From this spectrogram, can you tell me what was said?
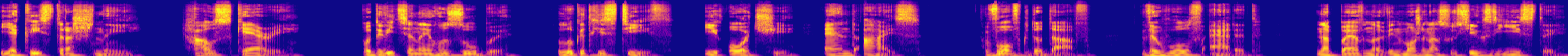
який страшний, how scary. Подивіться на його зуби, look at his teeth, і очі, and eyes. Вовк додав, the wolf added, напевно, він може нас усіх з'їсти.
